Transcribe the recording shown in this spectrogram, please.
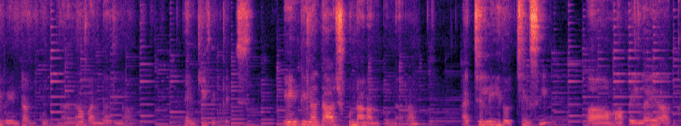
ఇవేంటి అనుకుంటున్నారా వండర్లా ఎంట్రీ టికెట్స్ ఏంటి ఇలా దాచుకున్నాను అనుకున్నారా యాక్చువల్లీ ఇది వచ్చేసి మా పెళ్ళయ్యాక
